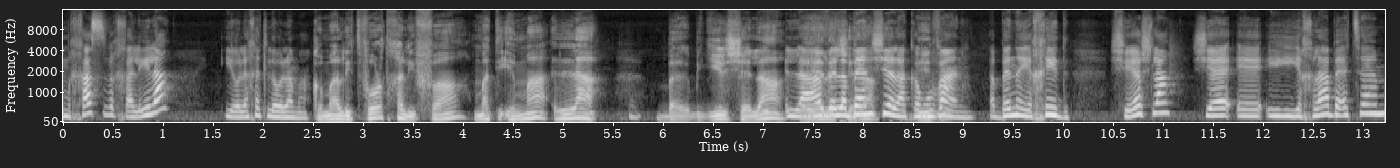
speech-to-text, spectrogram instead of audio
אם חס וחלילה, היא הולכת לעולמה. כלומר, לתפור חליפה מתאימה לה, בגיל שלה, לה לילד ולבן שלה. כמובן. הבן היחיד שיש לה, שהיא יכלה בעצם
